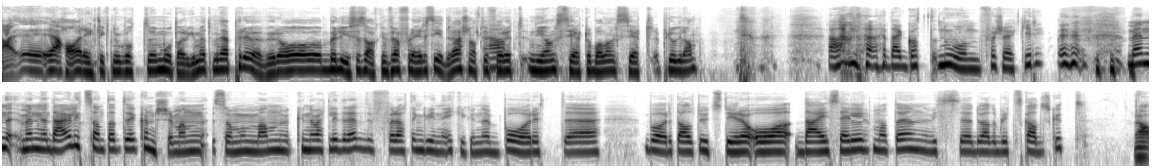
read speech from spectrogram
Nei, jeg har egentlig ikke noe godt motargument, men jeg prøver å belyse saken fra flere sider her, sånn at vi Ja. får et nyansert og balansert program. Ja, det er, godt noen forsøker. men, men det er jo litt sant at kanskje man som mann kunne vært litt redd for at en kvinne ikke kunne båret, eh, båret alt utstyret og deg selv, måte, hvis eh, du hadde blitt skadeskutt. Ja,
